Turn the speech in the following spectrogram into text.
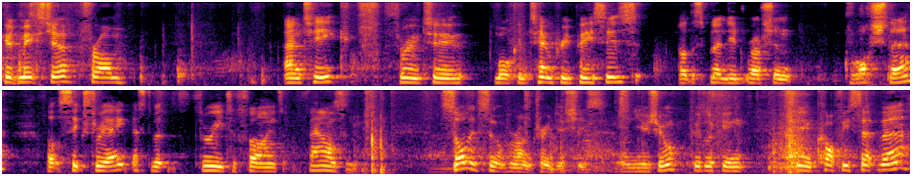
Good mixture from antique through to more contemporary pieces. Got the splendid Russian kovsh there. Lot 638, estimate 3 to 5,000. Solid silver entree dishes, unusual. Good looking and coffee set there.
